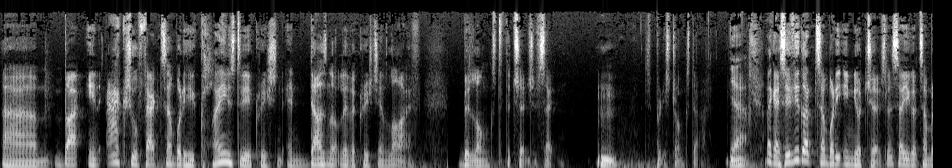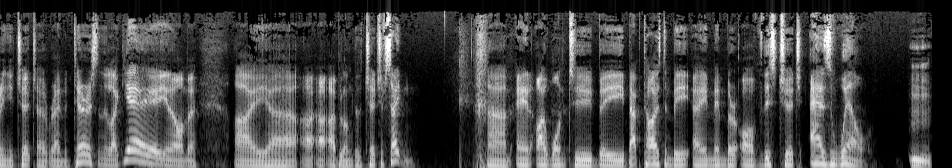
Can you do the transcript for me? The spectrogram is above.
Um, but in actual fact, somebody who claims to be a Christian and does not live a Christian life belongs to the Church of Satan. Mm. It's pretty strong stuff. Yeah. Okay, so if you've got somebody in your church, let's say you've got somebody in your church at Raymond Terrace, and they're like, "Yeah, yeah, you know, I'm a, I, uh, I, I belong to the Church of Satan, um, and I want to be baptized and be a member of this church as well." Mm.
